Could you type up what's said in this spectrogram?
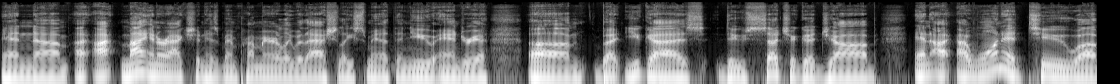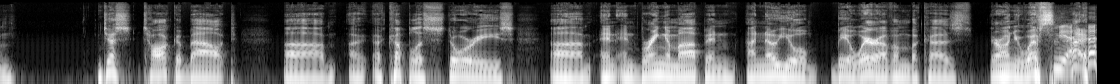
And um, I, I, my interaction has been primarily with Ashley Smith and you, Andrea. Um, but you guys do such a good job. And I, I wanted to um, just talk about um, a, a couple of stories um, and, and bring them up. And I know you'll be aware of them because they're on your website. Yeah.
